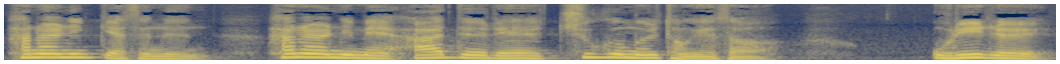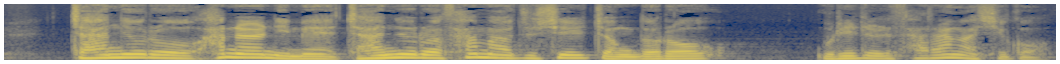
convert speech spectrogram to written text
하나님께서는 하나님의 아들의 죽음을 통해서 우리를 자녀로 하나님의 자녀로 삼아 주실 정도로 우리를 사랑하시고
